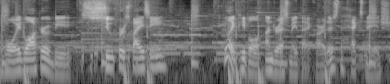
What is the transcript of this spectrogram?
Voidwalker would be super spicy. I feel like people underestimate that card. There's the Hex Mage.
